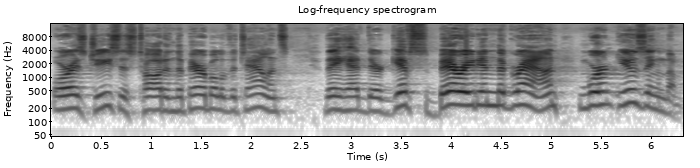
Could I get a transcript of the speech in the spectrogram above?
Or, as Jesus taught in the parable of the talents, they had their gifts buried in the ground and weren't using them.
